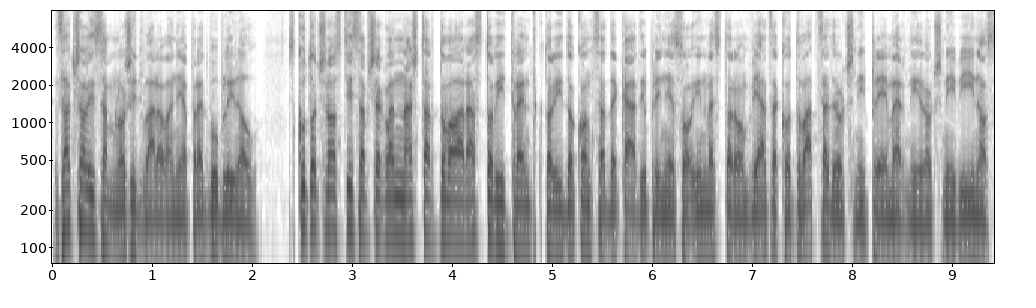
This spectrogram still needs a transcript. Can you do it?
začali sa množiť varovania pred bublinou. V skutočnosti sa však len naštartoval rastový trend, ktorý do konca dekády priniesol investorom viac ako 20-ročný priemerný ročný výnos.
